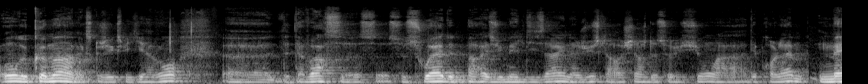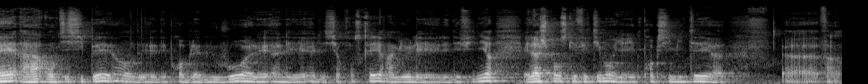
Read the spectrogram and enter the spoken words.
ont de commun avec ce que j'ai expliqué avant, d'avoir ce, souhait de ne pas résumer le design à juste la recherche de solutions à des problèmes, mais à anticiper hein, des, problèmes nouveaux, à les, à, à circonscrire, à mieux les, définir. Et là, je pense qu'effectivement, il y a une proximité. Euh, euh, enfin,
